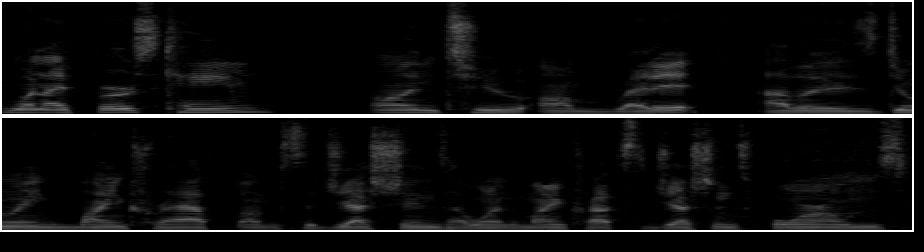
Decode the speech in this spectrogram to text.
when I first came onto um, Reddit. I was doing Minecraft um, suggestions. I went to the Minecraft suggestions forums,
